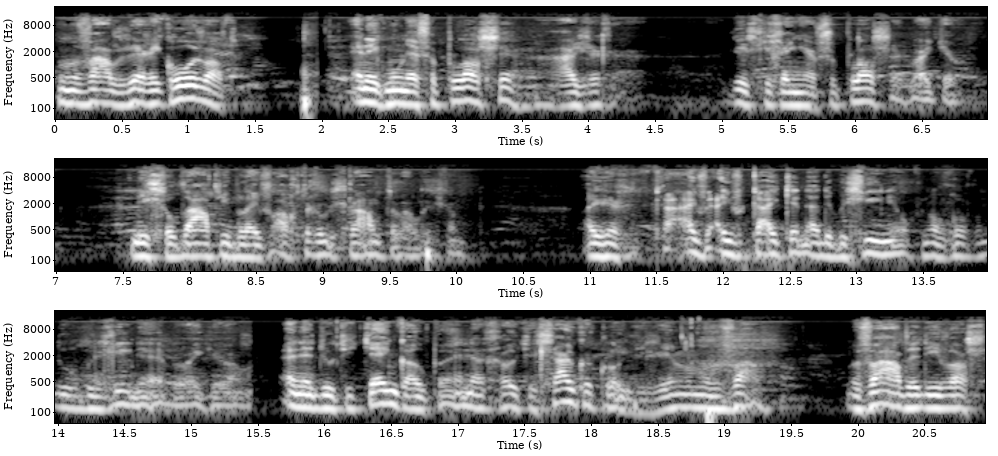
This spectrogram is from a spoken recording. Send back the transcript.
En mijn vader zegt, ik hoor wat. En ik moet even plassen. Hij zegt, dus die ging even plassen, weet je. En die soldaat die bleef achter hem staan terwijl ik zo... Hij zegt, even, even kijken naar de benzine, of nog genoeg benzine hebben, weet je wel. En dan doet die tank open en dan gooit hij suikerklontjes in. Mijn vader, Mijn vader die was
